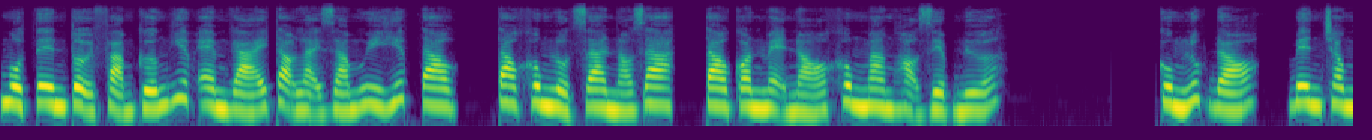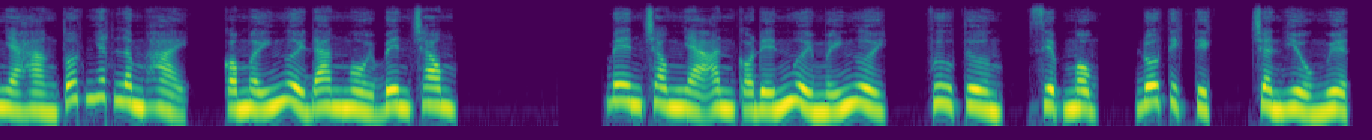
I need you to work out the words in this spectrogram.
Một tên tội phạm cưỡng hiếp em gái tạo lại dám uy hiếp tao, tao không lột ra nó ra, tao con mẹ nó không mang họ Diệp nữa. Cùng lúc đó, bên trong nhà hàng tốt nhất Lâm Hải, có mấy người đang ngồi bên trong. Bên trong nhà ăn có đến mười mấy người, Vưu Tường, Diệp Mộng, Đỗ Tịch Tịch, Trần Hiểu Nguyệt,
